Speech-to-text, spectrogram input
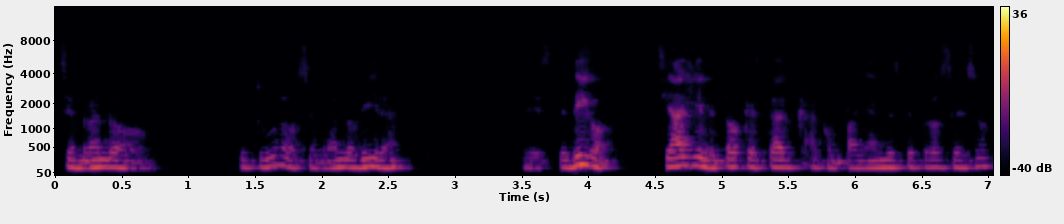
Sembrando Futuro, Sembrando Vida, este, digo, si a alguien le toca estar acompañando este proceso,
